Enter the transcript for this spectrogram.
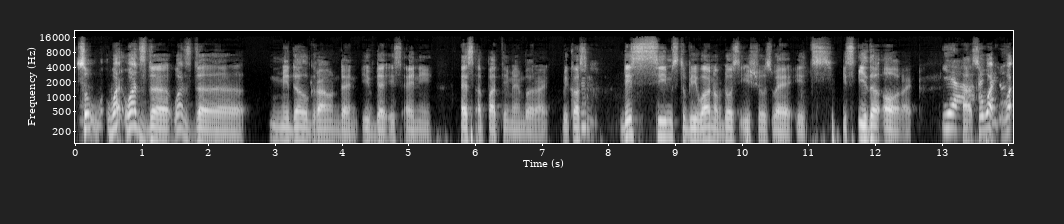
So what what's the what's the middle ground then if there is any as a party member, right? Because mm. this seems to be one of those issues where it's it's either or, right? Yeah. Uh, so what I what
